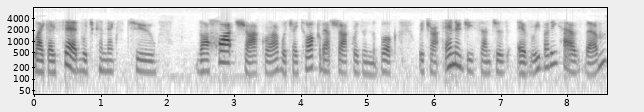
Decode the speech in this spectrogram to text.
like I said, which connects to the heart chakra, which I talk about chakras in the book, which are energy centers. Everybody has them.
